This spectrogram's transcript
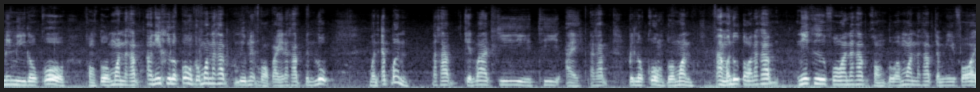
ไม่มีโลโก้ของตัวม่อนนะครับ อันนี้คือโลโก้ของตัวม่อนนะครับ ลืมเนี่ยบอกไปนะครับ เป็นรูปเหมือนแอปเปิลนะครับ เขียนว่า GTI นะครับ เป็นโลโก้ของตัวม่อน อะ มาดูต่อนะครับ นี่คือฟอยนะครับของตัวม่อนนะครับ จะมีฟอย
